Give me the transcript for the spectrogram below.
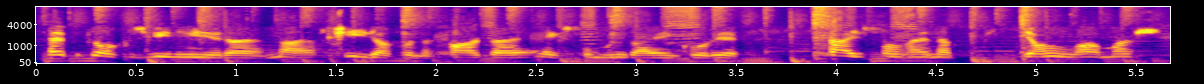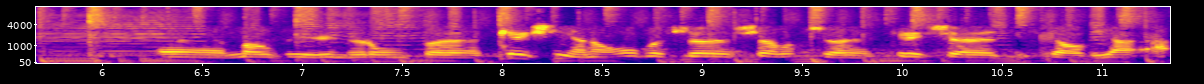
Heb ik al gezien hier uh, nou, Guido van der Vaart, uh, ex-Formule 1 coureur. Thijs van Hennep, Jan Lammers. Uh, lopen hier in de rond uh, Christian Albers zelfs. Chris die vertelde, ja,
